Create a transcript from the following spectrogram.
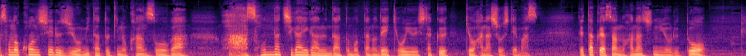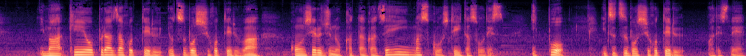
そのコンシェルジュを見た時の感想がはあそんな違いがあるんだと思ったので共有したく今日話をしています。で拓也さんの話によると今京王プラザホテル四つ星ホテルはコンシェルジュの方が全員マスクをしていたそうです。一方五つ星ホテルはですね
